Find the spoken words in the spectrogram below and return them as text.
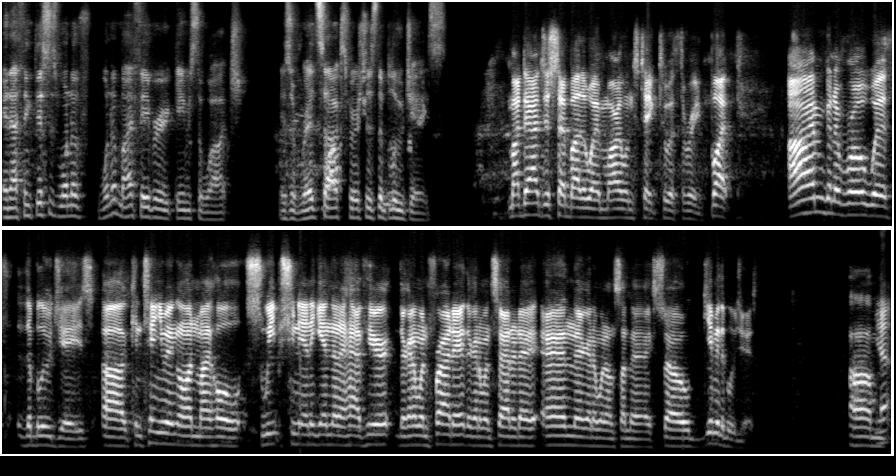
and I think this is one of one of my favorite games to watch. Is a Red Sox versus the Blue Jays. My dad just said, by the way, Marlins take two or three. But I'm gonna roll with the Blue Jays. Uh, continuing on my whole sweep shenanigan that I have here, they're gonna win Friday, they're gonna win Saturday, and they're gonna win on Sunday. So give me the Blue Jays. Um, Yeah.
